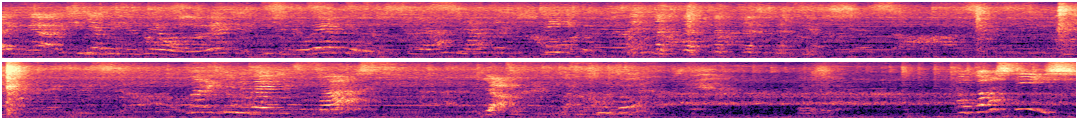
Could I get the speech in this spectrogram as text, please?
week. Maar ja, ik zie jou niet zoveel eh, werken. Ik moet zoveel werken. Ja, nou, dat weet ik ook wel. maar ik ben een beetje verbaasd. Ja, goed hoor. Fantastisch.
